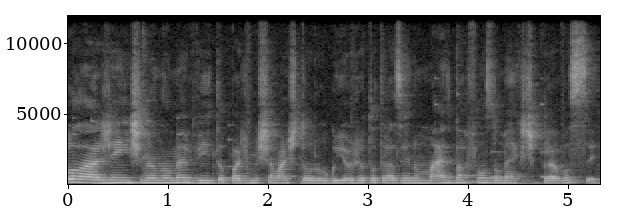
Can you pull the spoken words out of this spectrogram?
Olá, gente, meu nome é Vitor, pode me chamar de Torugo e hoje eu tô trazendo mais bafões do Next pra você.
